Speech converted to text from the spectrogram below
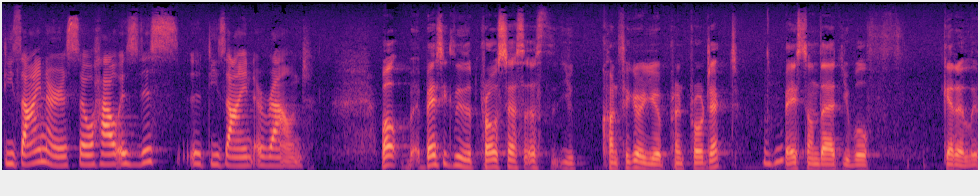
designers. So how is this uh, designed around? Well, basically the process is you configure your print project. Mm -hmm. Based on that, you will get a li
